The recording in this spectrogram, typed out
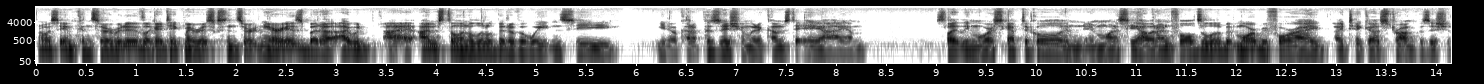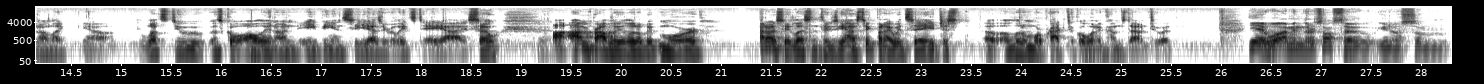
I don't want to say I'm conservative. Like I take my risks in certain areas, but uh, I would. I, I'm still in a little bit of a wait and see, you know, kind of position when it comes to AI. I'm slightly more skeptical and, and want to see how it unfolds a little bit more before I, I take a strong position on like you know let's do let's go all in on A, B, and C as it relates to AI. So yeah. I, am probably a little bit more. I don't want to say less enthusiastic, but I would say just a, a little more practical when it comes down to it. Yeah, well, I mean, there's also you know some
